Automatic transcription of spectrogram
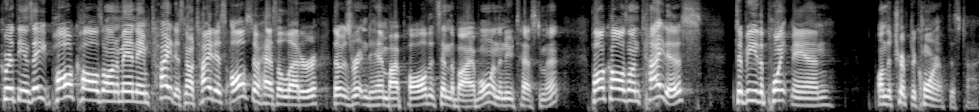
Corinthians 8, Paul calls on a man named Titus. Now, Titus also has a letter that was written to him by Paul that's in the Bible in the New Testament. Paul calls on Titus to be the point man on the trip to Corinth this time.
